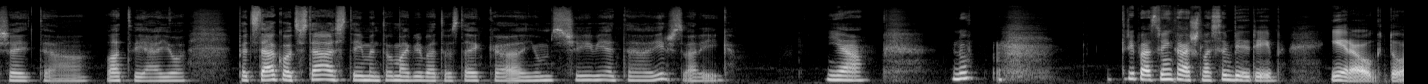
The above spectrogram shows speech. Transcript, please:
šeit, Latvijā? Jo pēc tā, ko tu stāstīji, man tomēr gribētos teikt, ka jums šī vieta ir svarīga. Jā. Nu, gribās vienkārši, lai sabiedrība ieraudzītu to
